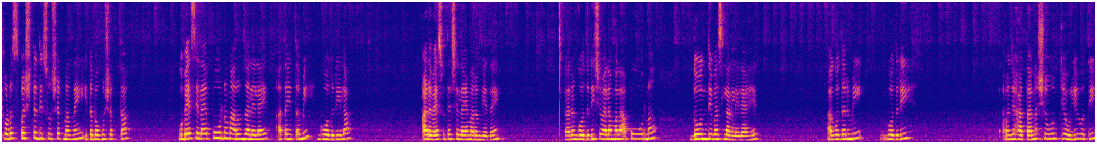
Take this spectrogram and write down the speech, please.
थोडं स्पष्ट दिसू शकणार नाही. इथं बघू शकता. उभ्या शिलाया पूर्ण मारून झालेल्या आहेत. आता इथं मी गोदडीला आडव्यासुद्धा शिलाया मारून घेत आहे. कारण गोदडी शिवायला मला पूर्ण दोन दिवस लागलेले आहेत. अगोदर मी गोदडी म्हणजे हातानं शिवून ठेवली होती.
